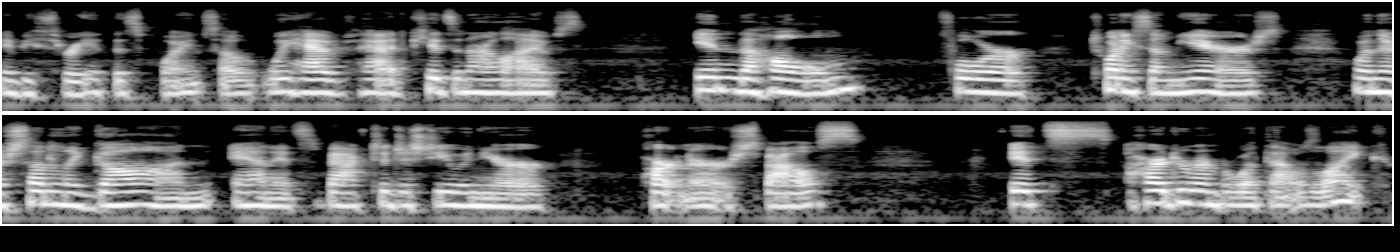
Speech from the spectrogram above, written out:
maybe three at this point. So we have had kids in our lives in the home for 20 some years when they're suddenly gone and it's back to just you and your partner or spouse it's hard to remember what that was like.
